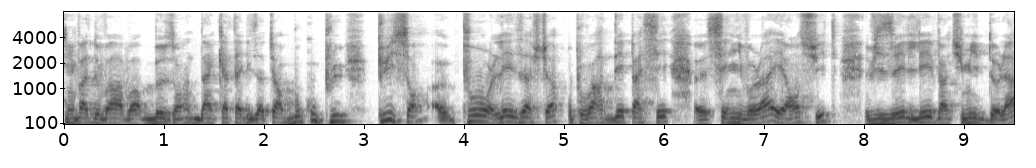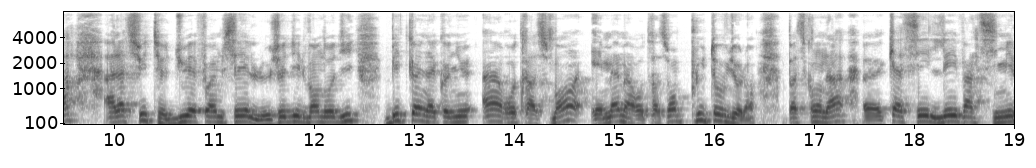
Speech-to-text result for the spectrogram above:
qu'on va devoir avoir besoin d'un catalyseur beaucoup plus puissant euh, pour les acheteurs pour pouvoir dépasser euh, ces niveaux-là et ensuite viser les 28 000 dollars. À la suite du FOMC, le jeudi et le vendredi, Bitcoin a connu un retracement et même un retracement plutôt violent parce qu'on a euh, cassé les 26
